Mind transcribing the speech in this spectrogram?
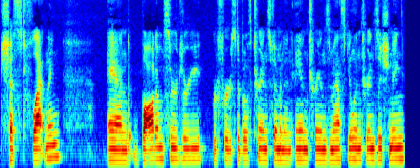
chest flattening. And bottom surgery refers to both trans feminine and trans masculine transitioning,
